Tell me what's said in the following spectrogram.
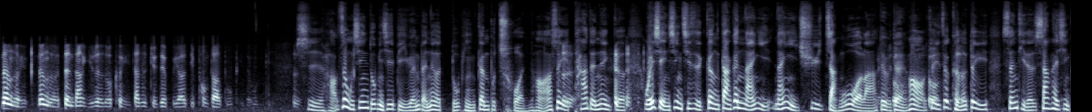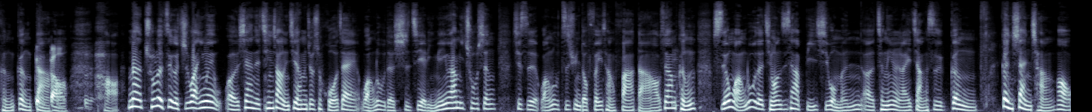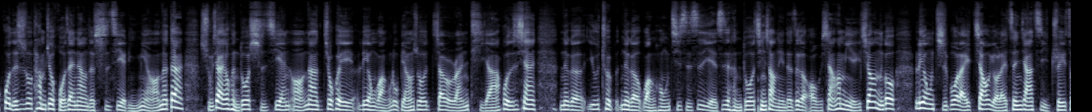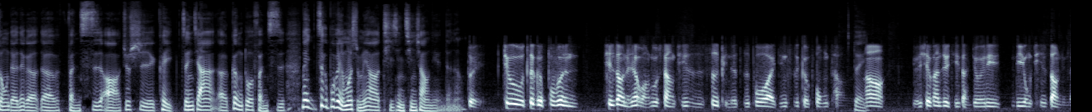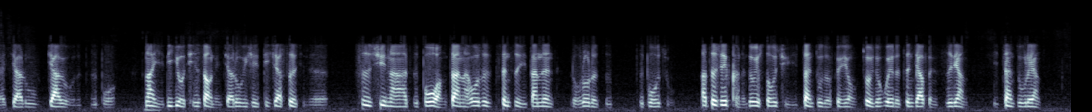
任何任何正当娱乐都可以，但是绝对不要去碰到毒品的问题。是好，这种新型毒品其实比原本那个毒品更不纯哈，所以它的那个 危险性其实更大，更难以难以去掌握啦，对不对哈？所以这可能对于身体的伤害性可能更大哈。好，那除了这个之外，因为呃现在的青少年其实他们就是活在网络的世界里面，因为他们一出生其实网络资讯都非常发达哦，所以他们可能使用网络的情况之下，比起我们呃成年人来讲是更更擅长哦，或者是说他们就活在那样的世界里面。哦，那当然，暑假有很多时间哦，那就会利用网络，比方说交友软体啊，或者是现在那个 YouTube 那个网红，其实是也是很多青少年的这个偶像，他们也希望能够利用直播来交友，来增加自己追踪的那个呃粉丝啊，就是可以增加呃更多粉丝。那这个部分有没有什么要提醒青少年的呢？对，就这个部分，青少年在网络上其实视频的直播啊，已经是个风潮。对，然后。有一些犯罪集团就会利利用青少年来加入加入我的直播，那也利用青少年加入一些地下色情的视讯啊、直播网站啊，或是甚至于担任裸露的直直播主，那这些可能都会收取赞助的费用，所以就为了增加粉丝量以赞助量，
